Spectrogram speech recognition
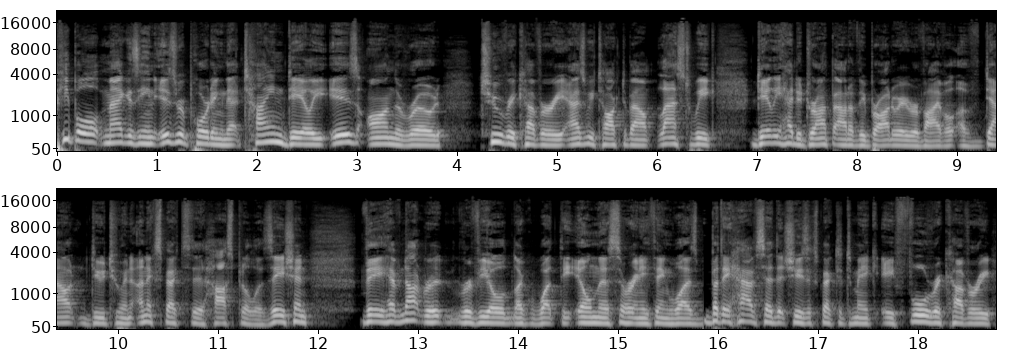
People magazine is reporting that Tyne Daly is on the road to recovery. As we talked about last week, Daly had to drop out of the Broadway revival of Doubt due to an unexpected hospitalization. They have not re- revealed like what the illness or anything was, but they have said that she's expected to make a full recovery.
